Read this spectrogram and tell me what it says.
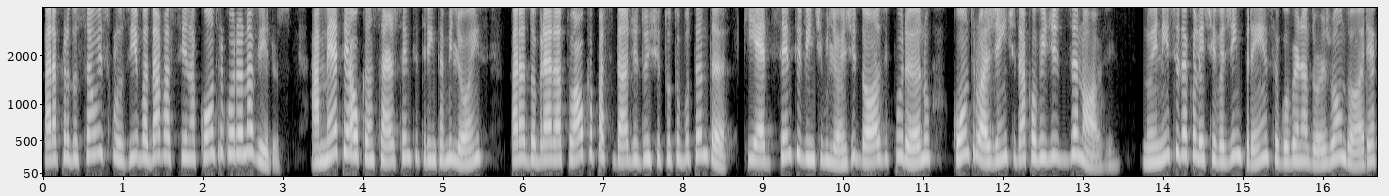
para a produção exclusiva da vacina contra o coronavírus. A meta é alcançar 130 milhões para dobrar a atual capacidade do Instituto Butantan, que é de 120 milhões de doses por ano contra o agente da Covid-19. No início da coletiva de imprensa, o governador João Dória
